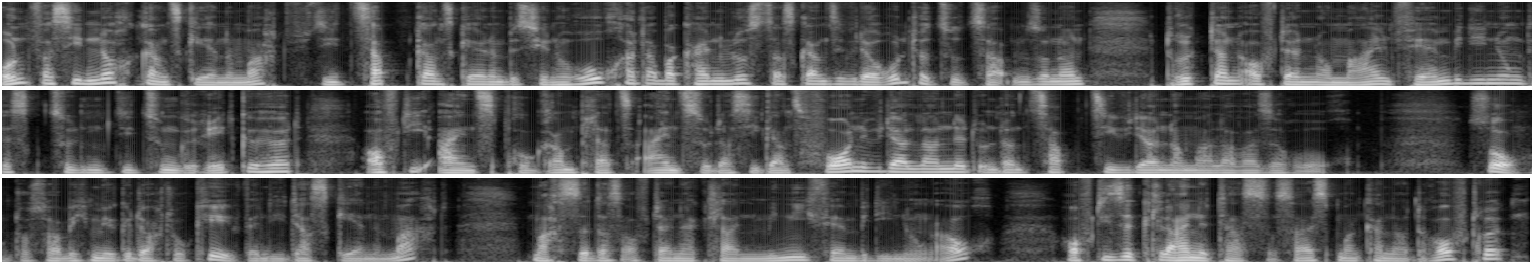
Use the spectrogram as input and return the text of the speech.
Und was sie noch ganz gerne macht, sie zappt ganz gerne ein bisschen hoch, hat aber keine Lust, das Ganze wieder runter zu zappen, sondern drückt dann auf der normalen Fernbedienung, das die zum Gerät gehört, auf die 1, Programmplatz 1, sodass sie ganz vorne wieder landet und dann zappt sie wieder normalerweise hoch. So, das habe ich mir gedacht, okay, wenn die das gerne macht, machst du das auf deiner kleinen Mini-Fernbedienung auch. Auf diese kleine Taste. Das heißt, man kann da drauf drücken,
